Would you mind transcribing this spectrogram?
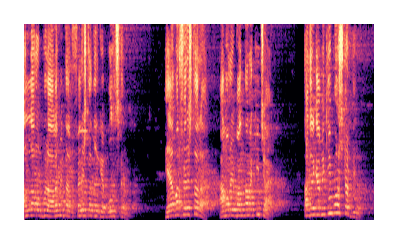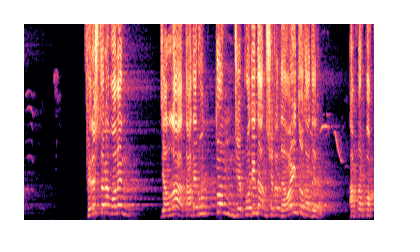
আল্লাহ রব্বুল আলমী তার ফেরেশতাদেরকে বলছেন, হে আমার ফেরেশতারা, আমার ওই বান্দারা কি চায়? তাদেরকে আমি কি পুরস্কার দিব? ফেরেশতারা বলেন যে, আল্লাহ, তাদের উত্তম যে প্রতিদান সেটা দেওয়াই তো তাদের আপনার পক্ষ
